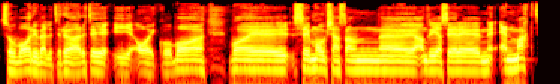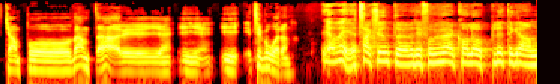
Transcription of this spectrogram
Så var det ju väldigt rörigt i, i AIK. Vad, vad är, säger magkänslan, eh, Andreas? Är det en, en maktkamp att vänta här i, i, i, till våren? Jag vet faktiskt inte. Det får vi väl kolla upp lite grann.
